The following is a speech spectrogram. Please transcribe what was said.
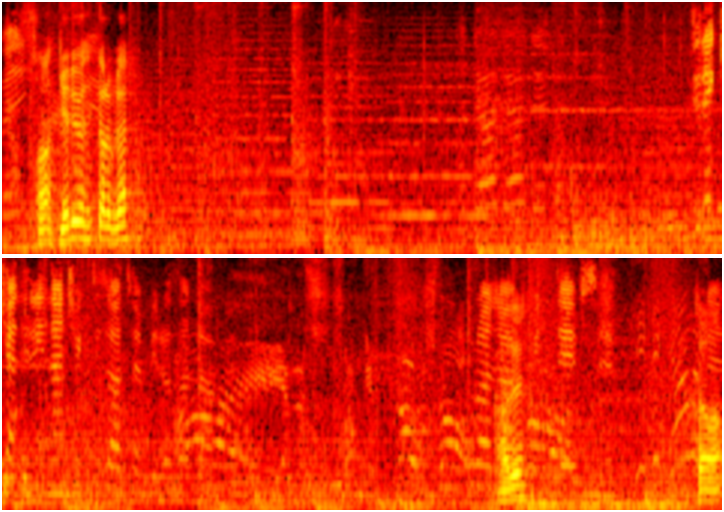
Ben hiç... Ah geliyor tekrar Bilal. Hadi hadi hadi. Direkt kendiliğinden çekti zaten biraz abi. Buralar Hadi. bitti hepsi. Tamam.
